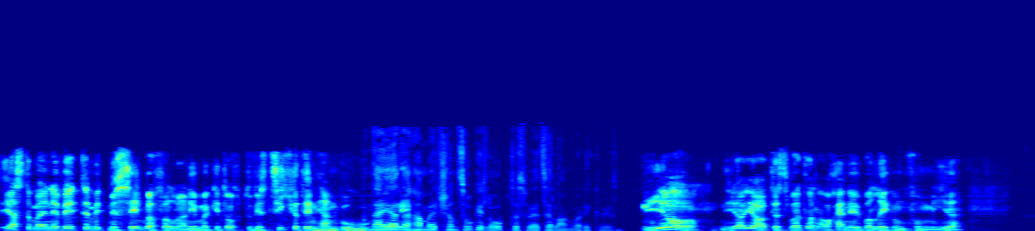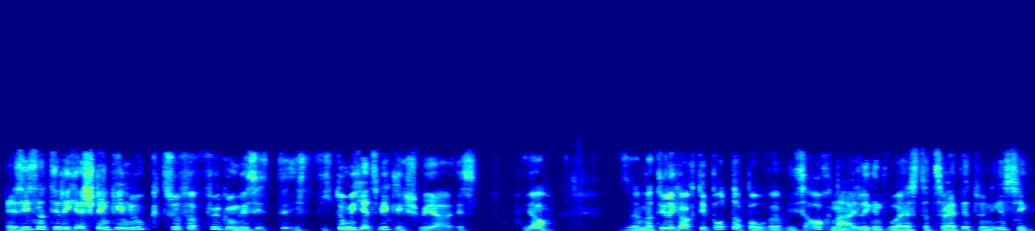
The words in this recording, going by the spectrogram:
erst einmal eine Wette mit mir selber verloren. Ich habe mir gedacht, du wirst sicher den Herrn Wu. Naja, nehmen. dann haben wir jetzt schon so gelobt, das wäre jetzt ja langweilig gewesen. Ja, ja, ja, das war dann auch eine Überlegung von mir. Es ist natürlich, es stehen genug zur Verfügung. Es ist, ich, ich tue mich jetzt wirklich schwer. Es, ja, also natürlich auch die Potterbow ist auch naheliegend, war erst der zweite Turniersieg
